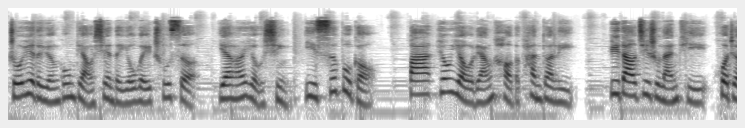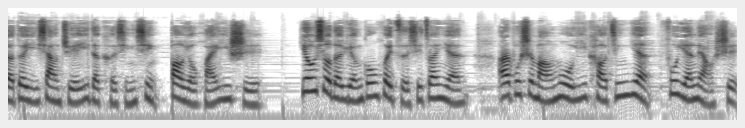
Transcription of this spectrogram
卓越的员工表现得尤为出色，言而有信，一丝不苟。八、拥有良好的判断力。遇到技术难题或者对一项决议的可行性抱有怀疑时，优秀的员工会仔细钻研，而不是盲目依靠经验敷衍了事。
